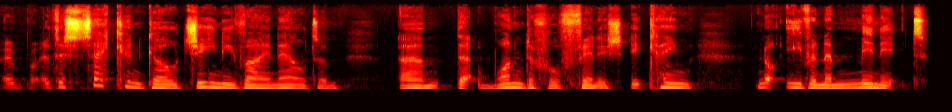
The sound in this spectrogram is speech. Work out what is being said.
the second goal, Gini Wijnaldum, um, that wonderful finish, it came not even a minute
